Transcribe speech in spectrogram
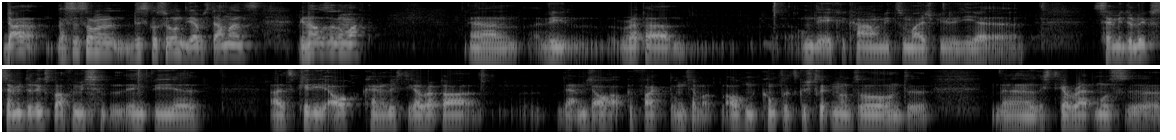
ja, das ist so eine Diskussion, die habe ich damals genauso gemacht, äh, wie Rapper um die Ecke kamen, wie zum Beispiel hier äh, Sammy Deluxe. Sammy Deluxe war für mich irgendwie äh, als Kitty auch kein richtiger Rapper. Der hat mich auch abgefuckt und ich habe auch mit Kumpels gestritten und so und äh, richtiger Rap muss äh,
